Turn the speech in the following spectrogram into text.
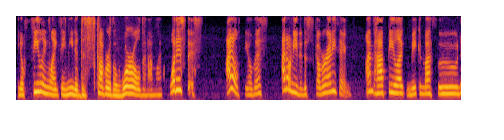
you know, feeling like they need to discover the world. And I'm like, what is this? I don't feel this. I don't need to discover anything. I'm happy like making my food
